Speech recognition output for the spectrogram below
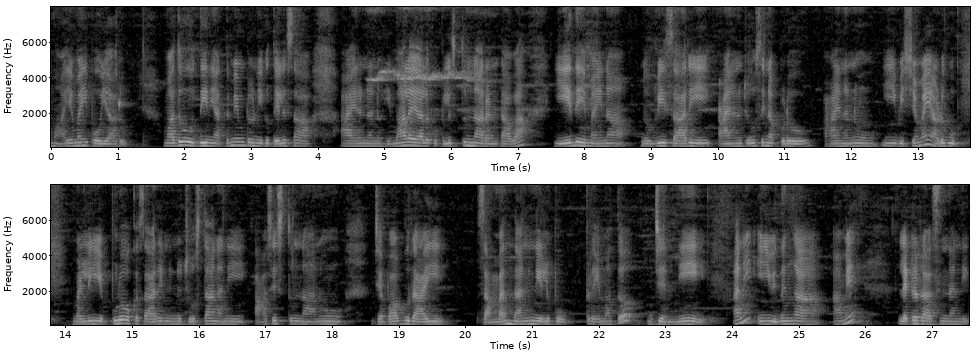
మాయమైపోయారు. మధు దీని అర్థమేమిటో నీకు తెలుసా? ఆయన నన్ను హిమాలయాలకు పిలుస్తున్నారంటావా? ఏదేమైనా నువ్వీసారి ఆయనను చూసినప్పుడు ఆయనను ఈ విషయమై అడుగు. మళ్ళీ ఎప్పుడో ఒకసారి నిన్ను చూస్తానని ఆశిస్తున్నాను. జవాబు రాయి. సంబంధాన్ని నిలుపు. ప్రేమతో జెన్నీ అని ఈ విధంగా ఆమె లెటర్ రాసిందండి.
